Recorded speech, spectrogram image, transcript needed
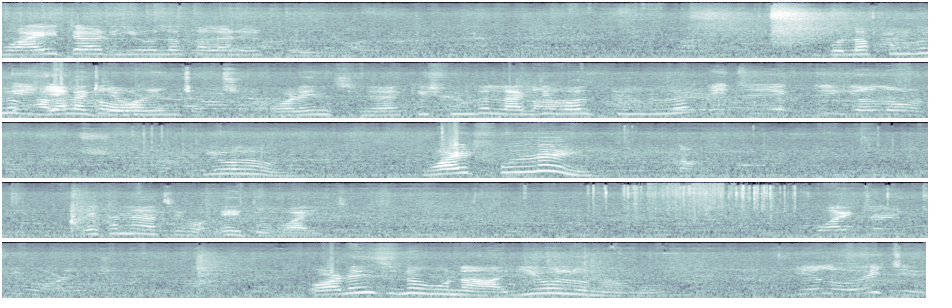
হোয়াইট আর ইয়েলো কালারের ফুল। নেব গোলাপ ফুলগুলো ভালো লাগছে। অরেঞ্জ আছে। অরেঞ্জ হ্যাঁ কি সুন্দর লাগছে বল ফুলগুলো। এই যে একটা ইয়েলো হোয়াইট ফুল নেই? এখানে আছে এই তো হোয়াইট व्हाइट और की ऑरेंज ऑरेंज वो ना येलो नो वो येलो जी।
